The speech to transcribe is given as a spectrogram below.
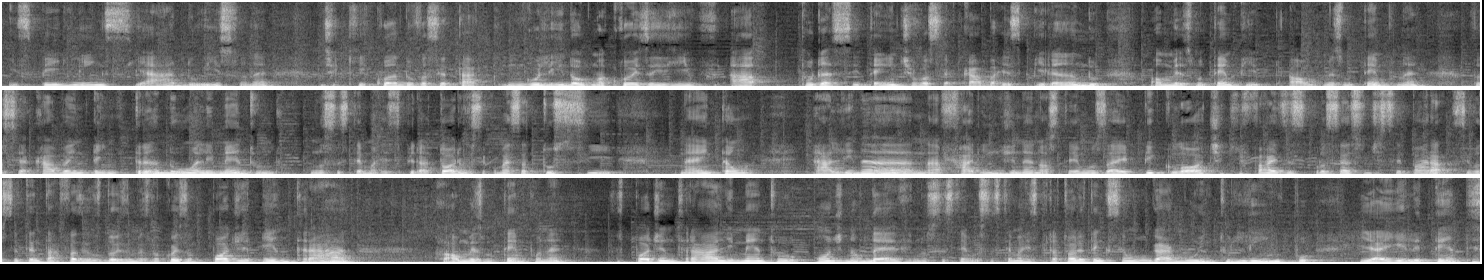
experienciado isso, né? De que quando você está engolindo alguma coisa e a, por acidente você acaba respirando ao mesmo tempo, ao mesmo tempo, né? Você acaba entrando um alimento no sistema respiratório, você começa a tossir, né? Então Ali na, na faringe, né, nós temos a epiglote que faz esse processo de separar. Se você tentar fazer os dois a mesma coisa, pode entrar ao mesmo tempo, né? Pode entrar alimento onde não deve. No sistema, o sistema respiratório tem que ser um lugar muito limpo e aí ele tenta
